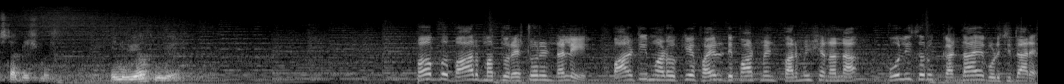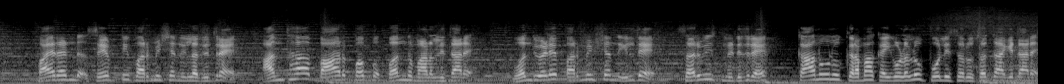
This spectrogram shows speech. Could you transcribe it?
establishment in view of New Year pub bar ಮತ್ತು ರೆಸ್ಟೋರೆಂಟ್ನಲ್ಲಿ ಪಾರ್ಟಿ ಮಾಡೋಕೆ ಫೈರ್ ಡಿಪಾರ್ಟ್ಮೆಂಟ್ ಪರ್ಮಿಷನ್ ಅನ್ನ ಪೊಲೀಸರು ಕಡ್ಡಾಯಗೊಳಿಸಿದ್ದಾರೆ. ಫೈರ್ ಅಂಡ್ ಸೇಫ್ಟಿ ಪರ್ಮಿಷನ್ ಇಲ್ಲದಿದ್ರೆ ಅಂಥ ಬಾರ್ ಪಬ್ ಬಂದ್ ಮಾಡಲಿದ್ದಾರೆ. ಒಂದು ವೇಳೆ ಪರ್ಮಿಷನ್ ಇಲ್ಲದೆ ಸರ್ವಿಸ್ ನೀಡಿದ್ರೆ ಕಾನೂನು ಕ್ರಮ ಕೈಗೊಳ್ಳಲು ಪೊಲೀಸರು ಸಜ್ಜಾಗಿದ್ದಾರೆ.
